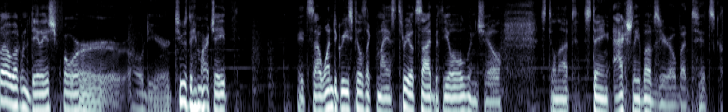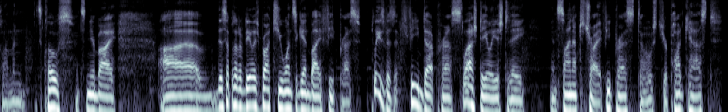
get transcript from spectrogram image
Hello, welcome to Dailyish for, oh dear, Tuesday, March 8th. It's uh, one degrees, feels like minus three outside with the old wind chill. Still not staying actually above zero, but it's clumming. It's close, it's nearby. Uh, this episode of Dailyish brought to you once again by FeedPress. Please visit feed.press slash dailyish today and sign up to try FeedPress to host your podcast,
